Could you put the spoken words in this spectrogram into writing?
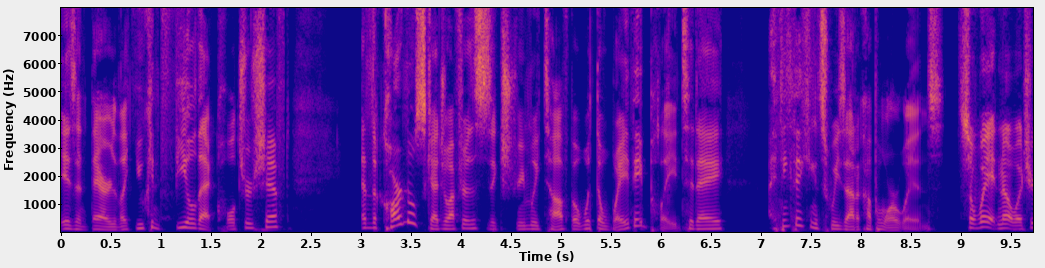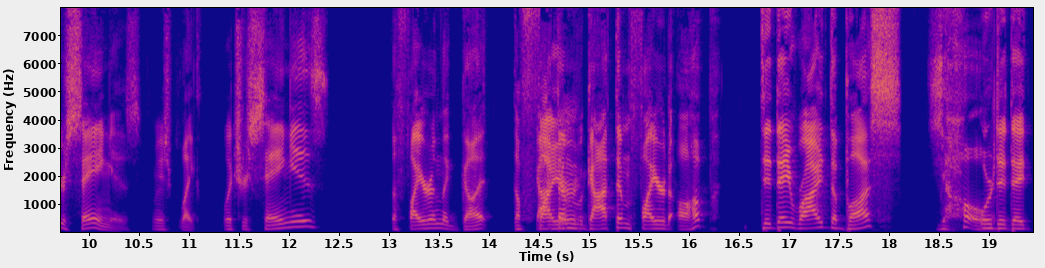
isn't there, like you can feel that culture shift. And the Cardinals schedule after this is extremely tough, but with the way they played today, I think they can squeeze out a couple more wins. So wait, no. What you're saying is, like, what you're saying is, the fire in the gut The got fire them got them fired up. did they ride the bus Yo, or did they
